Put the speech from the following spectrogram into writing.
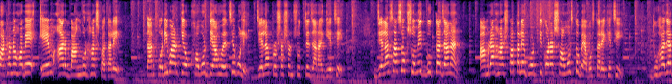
পাঠানো হবে এম আর বাঙ্গুর হাসপাতালে। তার পরিবারকেও খবর দেওয়া হয়েছে বলে জেলা প্রশাসন সূত্রে জানা গিয়েছে। জেলা শাসক সুমিত গুপ্তা জানান, আমরা হাসপাতালে ভর্তি করার সমস্ত ব্যবস্থা রেখেছি। দু হাজার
